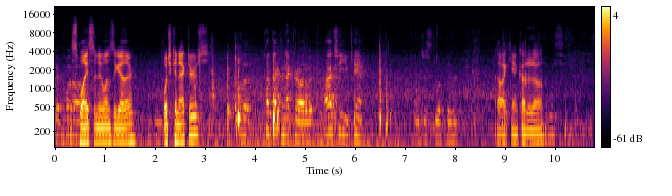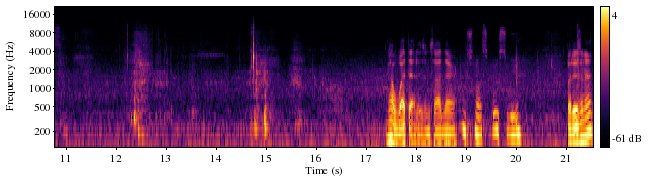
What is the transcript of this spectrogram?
and put. uh, Splice the new ones together. Which connectors? the- cut that connector out of it. Actually, you can't. I just looked at it. Oh, I can't cut it out. Let me see. Look how wet that is inside there. It's not supposed to be. But isn't it?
